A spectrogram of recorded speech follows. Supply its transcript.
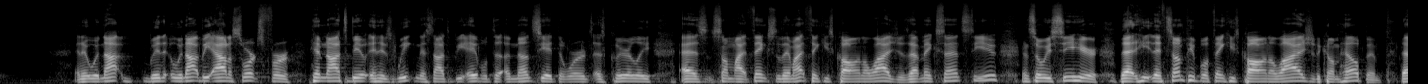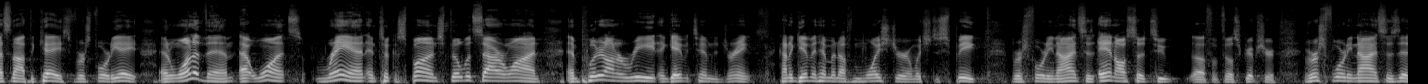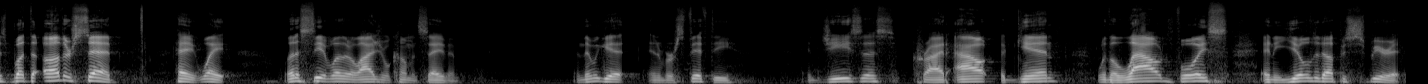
And it would not it would not be out of sorts for him not to be in his weakness not to be able to enunciate the words as clearly as some might think. So they might think he's calling Elijah. Does that make sense to you? And so we see here that he that some people think he's calling Elijah to come help him. That's not the case. Verse 48. And one of them at once ran and took a sponge filled with sour wine and put it on a reed and gave it to him to drink, kind of giving him enough moisture in which to speak. Verse 49 says, and also to uh, fulfill scripture. Verse 49 says this, but the other said, Hey, wait, let us see if whether Elijah will come and save him. And then we get in verse 50, and Jesus cried out again with a loud voice, and he yielded up his spirit.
